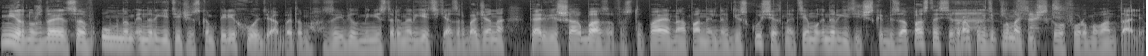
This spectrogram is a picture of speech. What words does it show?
Мир нуждается в умном энергетическом переходе. Об этом заявил министр энергетики Азербайджана Пярвиз Шахбазов, выступая на панельных дискуссиях на тему энергетической безопасности в рамках дипломатического форума в Анталии.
